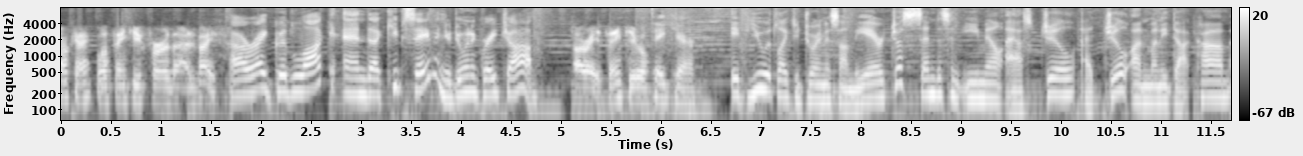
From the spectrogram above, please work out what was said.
Okay. Well, thank you for that advice. All right. Good luck and uh, keep saving. You're doing a great job. All right. Thank you. Take care. If you would like to join us on the air, just send us an email, ask Jill at JillOnMoney.com,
